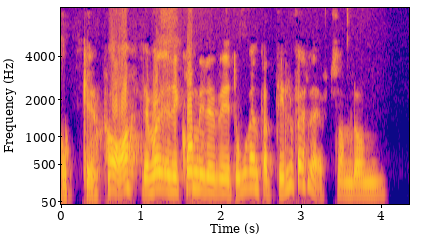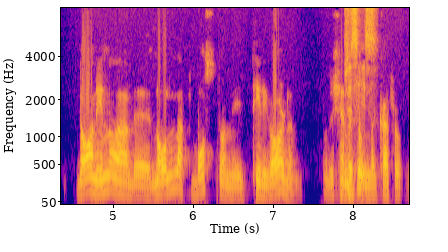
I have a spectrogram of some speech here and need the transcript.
Och eh, ja, det, var, det kom ju vid ett oväntat tillfälle eftersom de dagen innan hade nollat Boston i TD Garden. Och det kändes Precis. som att de kanske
